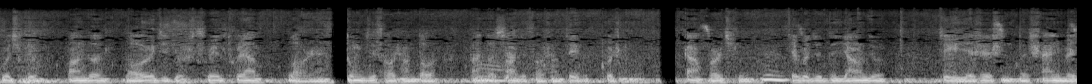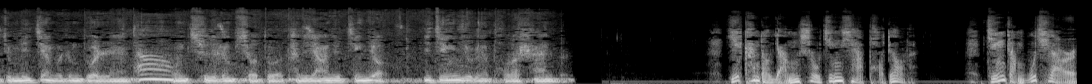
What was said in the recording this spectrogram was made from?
过去帮着老额吉，就是属于土养老人，冬季操场到搬到夏季操场这个过程中干活去了，结果就这羊就。这个也是那山里面就没见过这么多人，我们去的人比较多，他的羊就惊叫，一惊就给他跑到山里边。一看到羊受惊吓跑掉了，警长吴切尔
